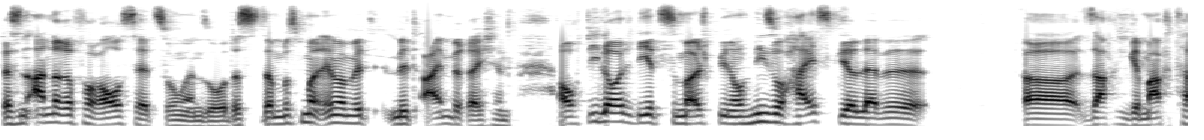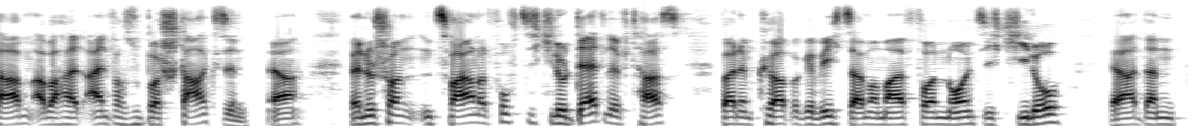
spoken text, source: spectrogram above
Das sind andere Voraussetzungen so. Das, da muss man immer mit, mit einberechnen. Auch die Leute, die jetzt zum Beispiel noch nie so High-Skill-Level äh, Sachen gemacht haben, aber halt einfach super stark sind. Ja? Wenn du schon einen 250 Kilo Deadlift hast bei einem Körpergewicht, sagen wir mal von 90 Kilo, ja, dann,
